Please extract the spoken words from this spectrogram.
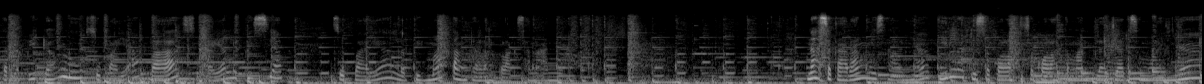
terlebih dahulu supaya apa? Supaya lebih siap, supaya lebih matang dalam pelaksanaannya. Nah, sekarang misalnya bila di sekolah-sekolah teman belajar semuanya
